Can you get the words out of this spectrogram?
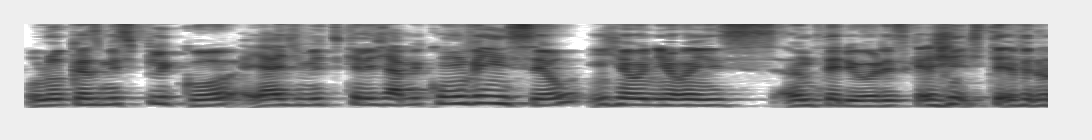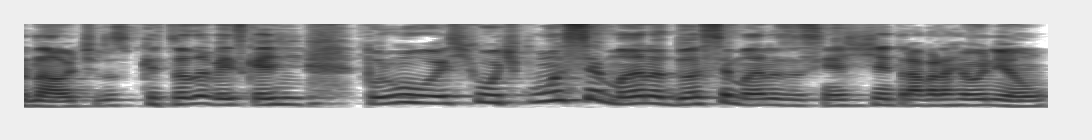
O Lucas me explicou e admito que ele já me convenceu em reuniões anteriores que a gente teve no Nautilus, porque toda vez que a gente, por um, acho que tipo uma semana, duas semanas, assim, a gente entrava na reunião,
